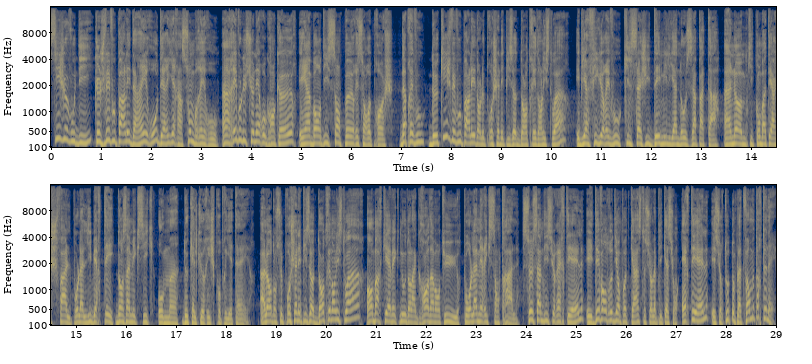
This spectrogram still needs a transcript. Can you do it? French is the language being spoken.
Si je vous dis que je vais vous parler d'un héros derrière un sombrero, un révolutionnaire au grand cœur et un bandit sans peur et sans reproche, d'après vous, de qui je vais vous parler dans le prochain épisode d'entrée dans l'histoire? Eh bien, figurez-vous qu'il s'agit d'Emiliano Zapata, un homme qui combattait à cheval pour la liberté dans un Mexique aux mains de quelques riches propriétaires. Alors, dans ce prochain épisode d'entrée dans l'histoire, embarquez avec nous dans la grande aventure pour l'Amérique centrale, ce samedi sur RTL et dès vendredi en podcast sur l'application RTL et sur toutes nos plateformes partenaires.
